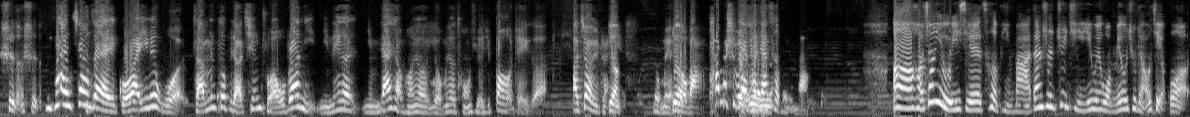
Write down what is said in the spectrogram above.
是的，是的。你看，像在国外，因为我咱们都比较清楚啊，我不知道你你那个你们家小朋友有没有同学去报这个啊教育专业有有没有有吧？他们是不是要参加测评的？啊，好像有一些测评吧，但是具体因为我没有去了解过。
